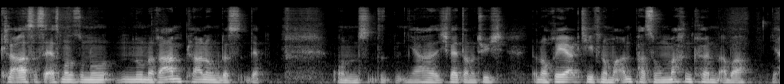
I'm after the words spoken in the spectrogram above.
Klar ist das erstmal so nur, nur eine Rahmenplanung, dass der und ja, ich werde da natürlich dann auch reaktiv nochmal Anpassungen machen können, aber ja,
